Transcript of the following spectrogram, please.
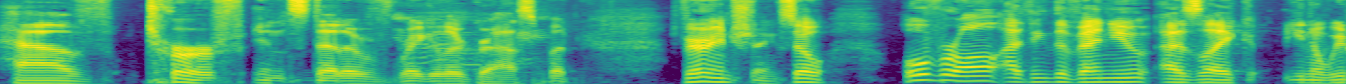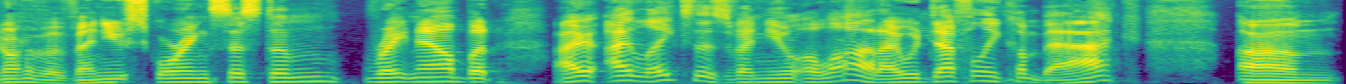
have turf instead of regular grass. But very interesting. So overall, I think the venue, as like you know, we don't have a venue scoring system right now, but I I liked this venue a lot. I would definitely come back. Um,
